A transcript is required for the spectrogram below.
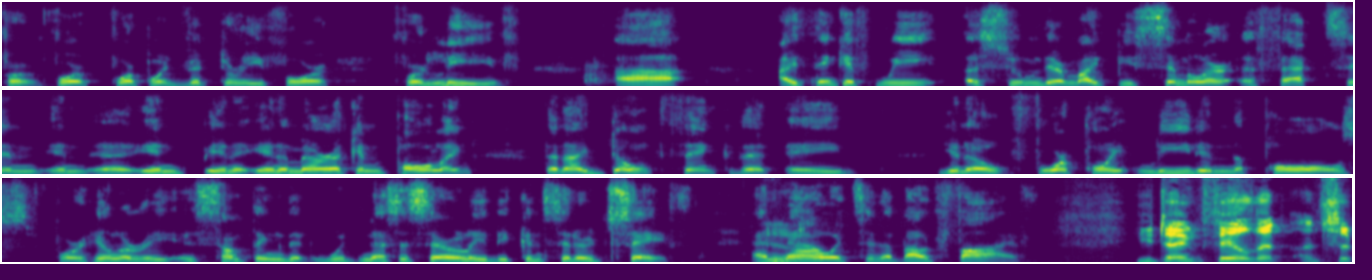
for four four point victory for for Leave. I think if we assume there might be similar effects in in in in, in American polling, then I don't think that a you know four point lead in the polls for Hillary is something that would necessarily be considered safe. And yeah. now it's at about five. You don't feel that, uh, so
